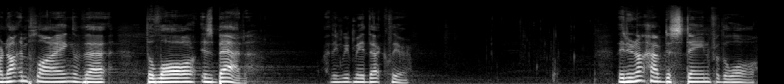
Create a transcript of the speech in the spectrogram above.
are not implying that the law is bad. I think we've made that clear. They do not have disdain for the law.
